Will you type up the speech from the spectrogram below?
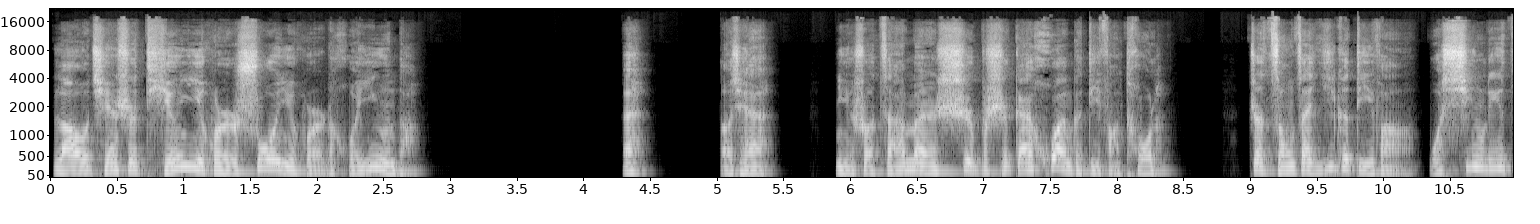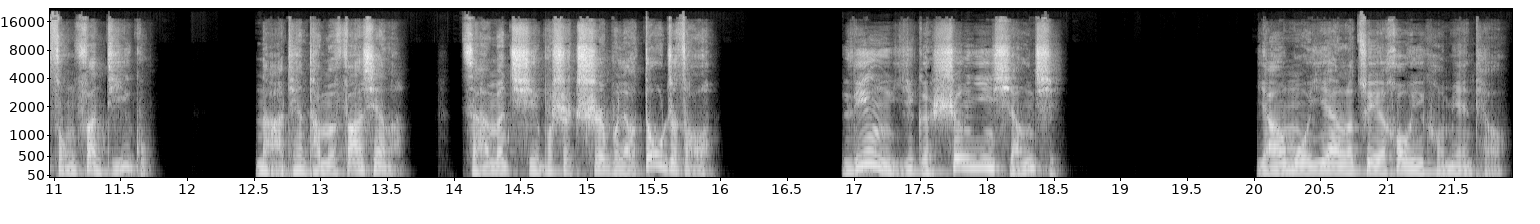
老钱是停一会儿说一会儿的回应道。哎老钱，你说咱们是不是该换个地方偷了？这总在一个地方，我心里总犯嘀咕。哪天他们发现了，咱们岂不是吃不了兜着走？另一个声音响起。杨木咽了最后一口面条，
